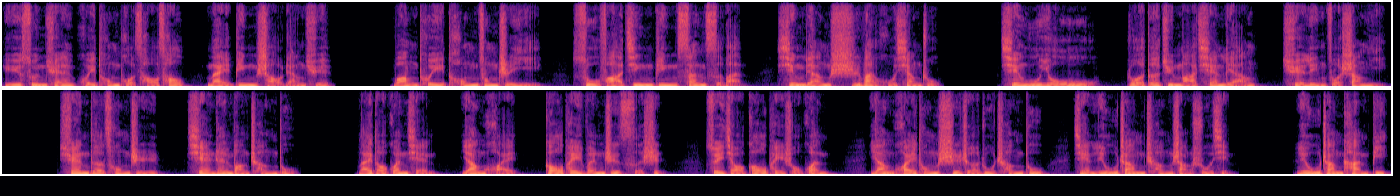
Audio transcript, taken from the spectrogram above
与孙权会同破曹操，奈兵少粮缺，妄推同宗之意，速发精兵三四万，行粮十万斛相助。请勿有误，若得军马钱粮，却另作商议。玄德从之，遣人往成都。来到关前，杨怀、高沛闻知此事，遂叫高沛守关，杨怀同使者入成都，见刘璋呈上书信。刘璋看毕，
